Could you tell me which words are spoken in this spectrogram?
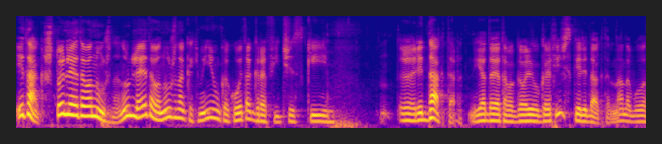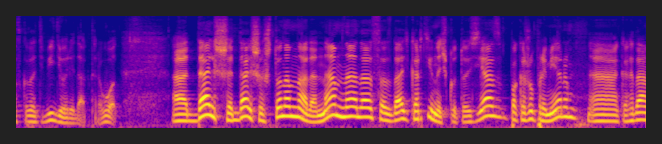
Итак, что для этого нужно? Ну, для этого нужно как минимум какой-то графический э, редактор. Я до этого говорил графический редактор, надо было сказать видеоредактор. Вот. А дальше, дальше, что нам надо? Нам надо создать картиночку. То есть я покажу пример, а, когда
